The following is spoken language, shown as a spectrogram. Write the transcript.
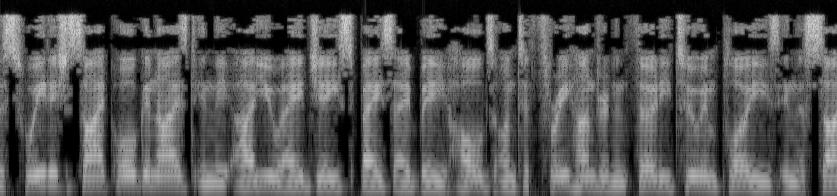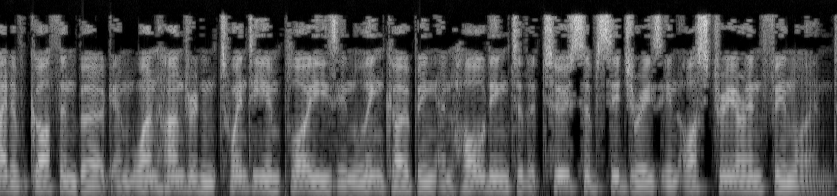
The Swedish site organized in the RUAG Space AB holds on to 332 employees in the site of Gothenburg and 120 employees in Linköping and holding to the two subsidiaries in Austria and Finland.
